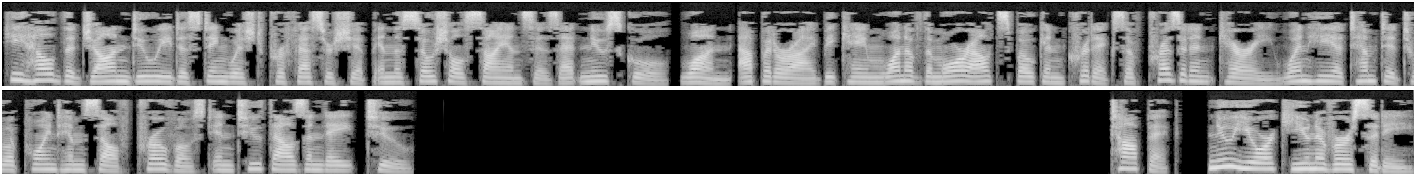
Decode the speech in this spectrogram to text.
He held the John Dewey Distinguished Professorship in the Social Sciences at New School. 1 Appadurai became one of the more outspoken critics of President Kerrey when he attempted to appoint himself provost in 2008-2. Topic: New York University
